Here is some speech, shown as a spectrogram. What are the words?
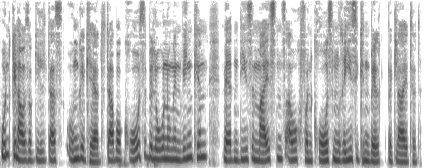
Und genauso gilt das umgekehrt. Da, wo große Belohnungen winken, werden diese meistens auch von großen Risiken begleitet.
